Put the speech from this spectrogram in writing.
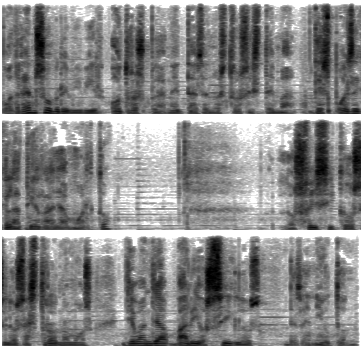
¿podrán sobrevivir otros planetas de nuestro sistema después de que la Tierra haya muerto? los físicos y los astrónomos llevan ya varios siglos, desde Newton,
